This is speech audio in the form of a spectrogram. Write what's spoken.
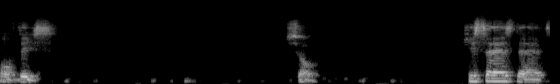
of this. So he says that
